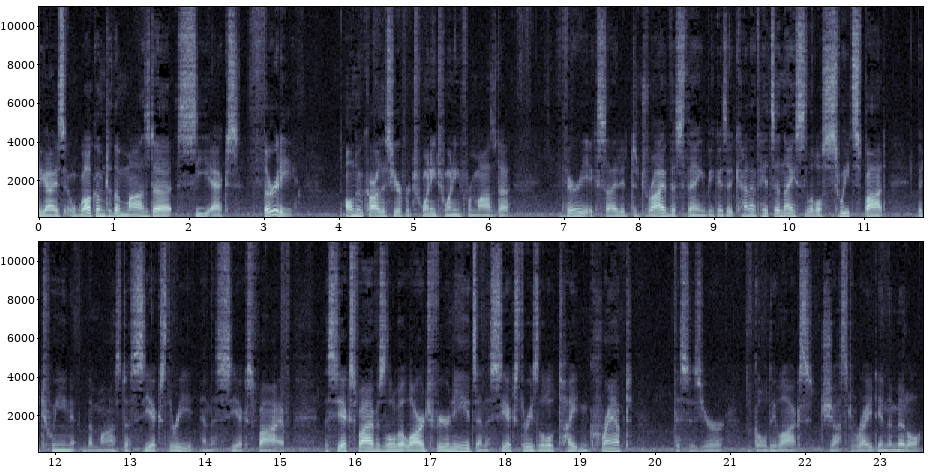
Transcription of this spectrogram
Hey guys, welcome to the Mazda CX-30. All new car this year for 2020 from Mazda. Very excited to drive this thing because it kind of hits a nice little sweet spot between the Mazda CX-3 and the CX-5. The CX-5 is a little bit large for your needs and the CX-3 is a little tight and cramped. This is your Goldilocks just right in the middle.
